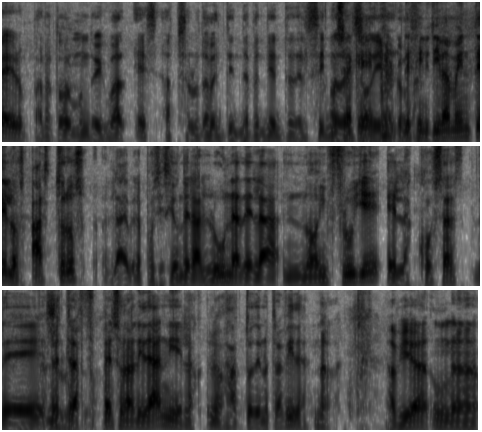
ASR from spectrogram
Pero para todo el mundo igual es absolutamente independiente del signo O sea del que zodíaco. definitivamente los astros, la, la posición de la luna, de la no influye en las cosas de Absoluto. nuestra personalidad ni en los, los actos de nuestras vidas. Nada. Había una.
